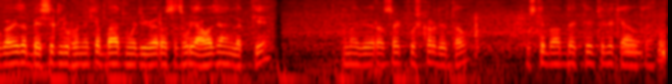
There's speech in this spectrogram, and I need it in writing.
तो गाइस अब बेसिक लूट होने के बाद मुझे वेयर से थोड़ी आवाज़ आने लगती है। तो मैं वेयर हाउस साइड पुश कर देता हूँ। उसके बाद देखते हैं चलिए क्या होता है।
